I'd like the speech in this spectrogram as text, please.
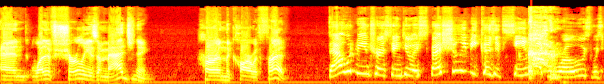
And what if Shirley is imagining her in the car with Fred? That would be interesting too, especially because it seemed like Rose was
